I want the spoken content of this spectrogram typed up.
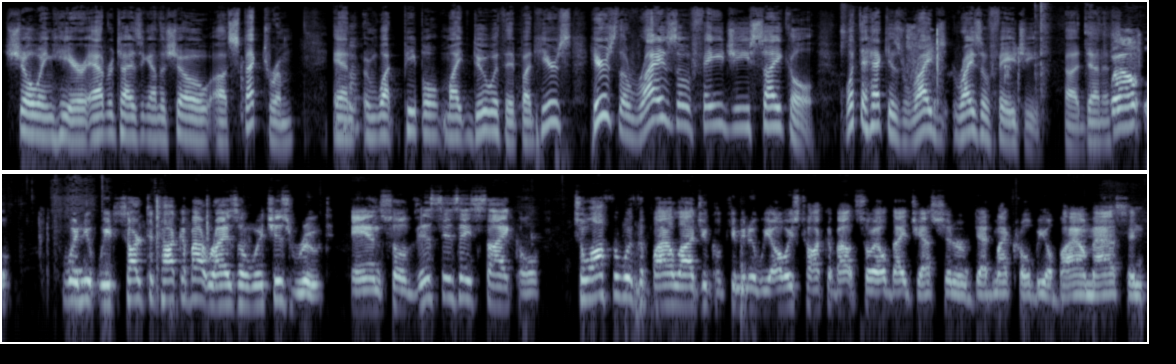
showing here, advertising on the show, uh, Spectrum, and, and what people might do with it. But here's here's the rhizophagy cycle. What the heck is rhiz- rhizophagy, uh, Dennis? Well, when you, we start to talk about rhizome, which is root, and so this is a cycle. So often with the biological community, we always talk about soil digestion or dead microbial biomass, and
